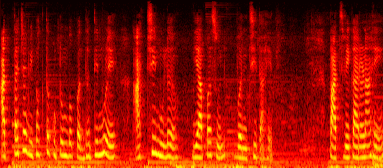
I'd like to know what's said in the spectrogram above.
आत्ताच्या विभक्त कुटुंब पद्धतीमुळे आजची मुलं यापासून वंचित आहेत. पाचवे कारण आहे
